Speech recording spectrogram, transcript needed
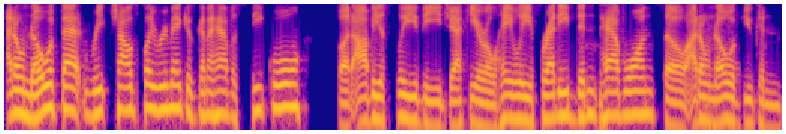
I don't know if that re- Child's Play remake is going to have a sequel, but obviously the Jackie Earle Haley Freddy didn't have one. So I don't know if you can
